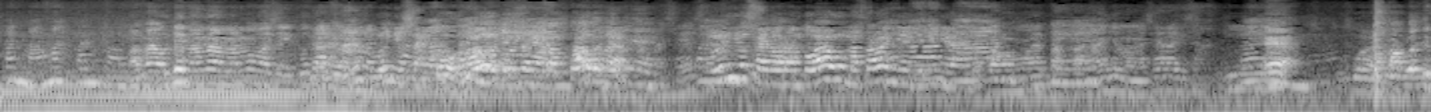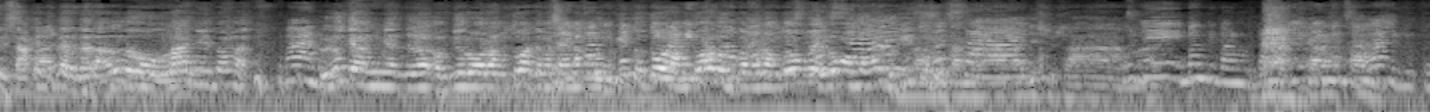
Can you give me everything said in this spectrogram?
Pan mama pan kalau. Mama udah mama mama nggak usah ikutan. Nah, Nah, lu nyusahin Oh, orang tua lu nyusahin jadinya. orang tua Tahu lu nyusahin orang tua lu masalahnya jadinya. kalau ngomongnya papan aja mama saya lagi sakit. Eh, bokap lu jadi sakit gara-gara lu, ulahnya itu enggak? Pan. Lu jangan ny- ny- nyuruh orang tua dengan seenak lu begitu tuh orang tua lu bukan orang tua gue, lu ngomongnya begitu. Minta maaf aja susah amat. Udah, bang Nah, sekarang salah gitu.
